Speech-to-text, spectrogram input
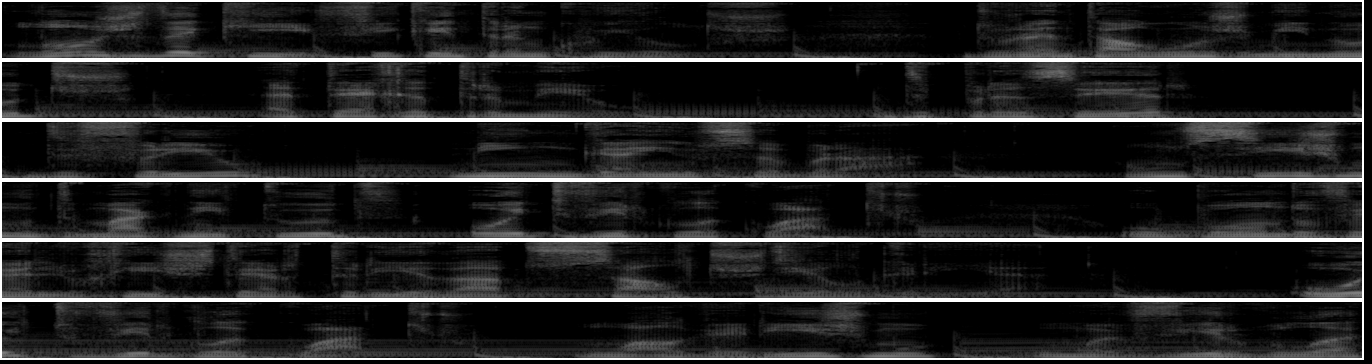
Longe daqui, fiquem tranquilos. Durante alguns minutos, a terra tremeu. De prazer, de frio, ninguém o saberá. Um sismo de magnitude 8,4. O bom do velho Richter teria dado saltos de alegria. 8,4. Um algarismo, uma vírgula,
